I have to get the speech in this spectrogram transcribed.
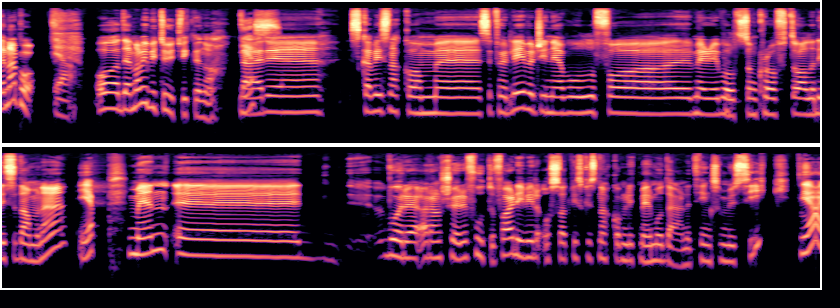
Den er på. Ja. Og den har vi begynt å utvikle nå. Der Yes. eh, skal vi snakke om selvfølgelig Virginia Woolf og Mary Wollstonecroft og alle disse damene. Yep. Men eh, våre arrangører Fotofar de ville også at vi skulle snakke om litt mer moderne ting som musikk. Ja,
